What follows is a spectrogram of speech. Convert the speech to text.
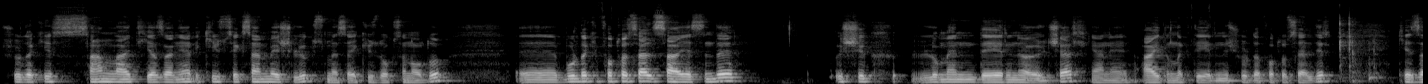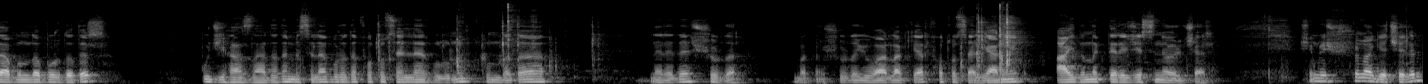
şuradaki sunlight yazan yer 285 lux mesela 290 oldu. Ee, buradaki fotosel sayesinde ışık lumen değerini ölçer. Yani aydınlık değerini şurada fotoseldir. Keza bunda buradadır. Bu cihazlarda da mesela burada fotoseller bulunur. Bunda da nerede? Şurada. Bakın şurada yuvarlak yer fotosel. Yani aydınlık derecesini ölçer. Şimdi şuna geçelim.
